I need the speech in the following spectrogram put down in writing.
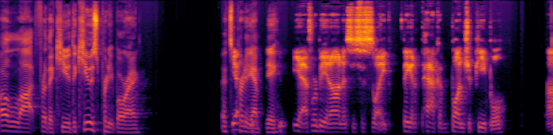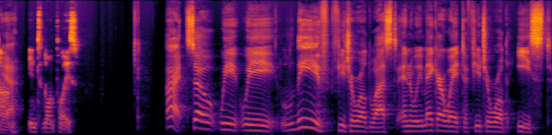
a lot for the queue. The queue is pretty boring. It's Yeah. pretty empty. yeah, if we're being honest, it's just like they got to pack a bunch of people um, Yeah. into one place. All right, so we we leave Future World West and we make our way to Future World East,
